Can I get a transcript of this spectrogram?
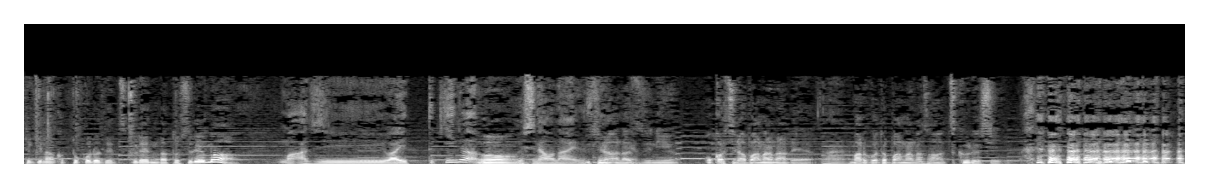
的なところで作れるんだとすれば、まあ、味わい的にはうん失わないです失わらずにおかしなバナナで、丸ごとバナナさんは作るし。か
